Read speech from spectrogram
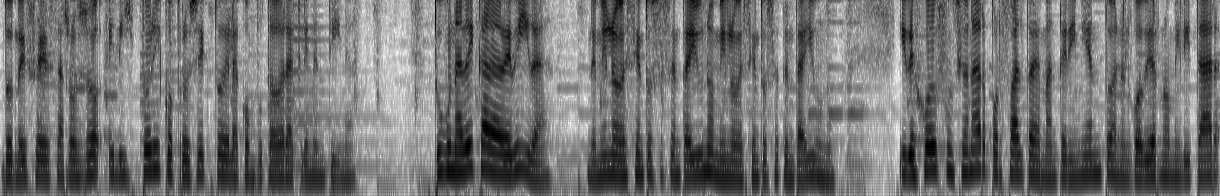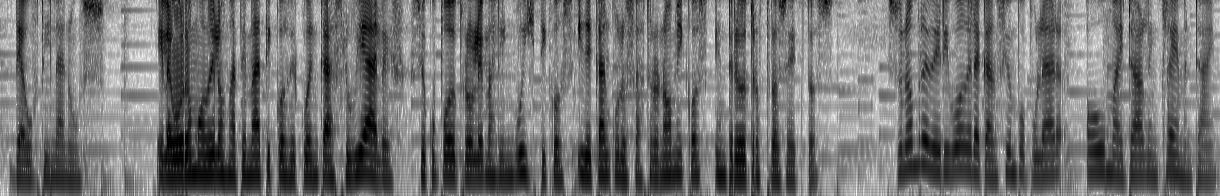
donde se desarrolló el histórico proyecto de la computadora clementina. Tuvo una década de vida, de 1961 a 1971, y dejó de funcionar por falta de mantenimiento en el gobierno militar de Agustín Lanús. Elaboró modelos matemáticos de cuencas fluviales, se ocupó de problemas lingüísticos y de cálculos astronómicos, entre otros proyectos. Su nombre derivó de la canción popular Oh My Darling Clementine,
